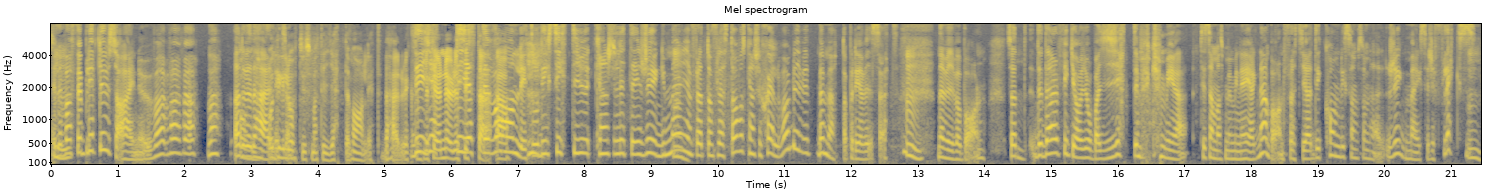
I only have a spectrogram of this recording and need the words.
Eller varför blev du så arg nu? Va, va, va, va? Ja, det, det här, och det liksom. låter ju som att det är jättevanligt. Det här exemplifierar det nu det sista. Det är jättevanligt ja. och det sitter ju kanske lite i ryggmärgen mm. för att de flesta av oss kanske själva har blivit bemötta på det viset mm. när vi var barn. Så att mm. det där fick jag jobba jättemycket med tillsammans med mina egna barn för att jag, det kom liksom som en ryggmärgsreflex. Mm.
